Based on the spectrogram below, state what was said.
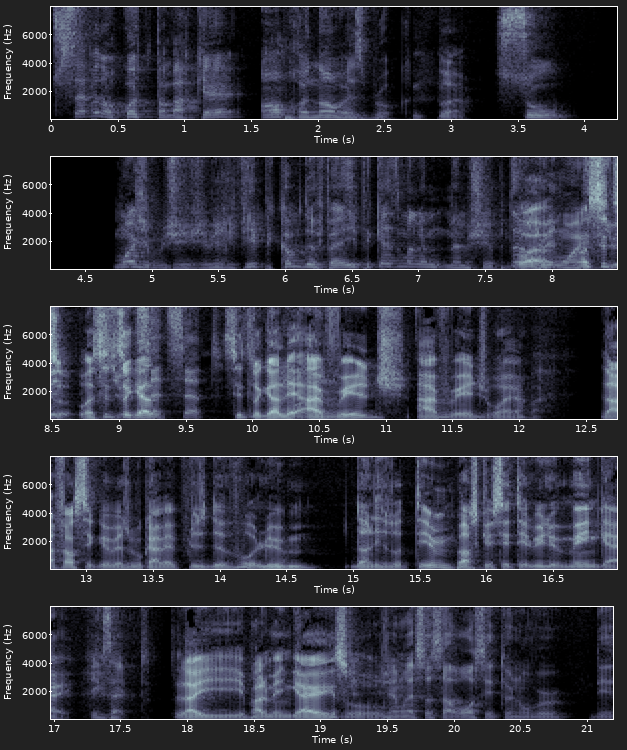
tu savais dans quoi tu t'embarquais en prenant Westbrook. Ouais. So, moi, j'ai- vérifié. Puis comme de fait, il fait quasiment le même, même chiffre. Peut-être Ouais. moins. Ouais, si tu- 18, ouais, si tu 18, regardes- 7-7. Si tu regardes les average, average, ouais. Ouais. L'affaire, c'est que Westbrook avait plus de volume dans les autres teams parce que c'était lui le main guy. Exact. Là, il est pas le main guy. so- J'aimerais ça savoir ses turnovers des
